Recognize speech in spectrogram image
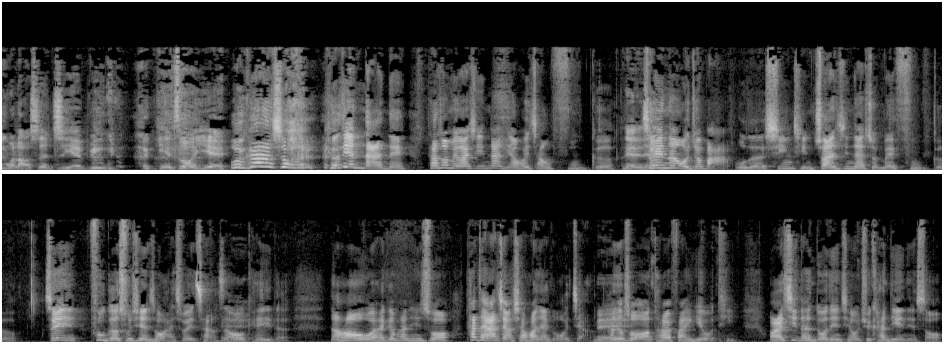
英文老师的职业病，写作业。我跟他说有点难呢，他说没关系，那你要会唱副歌。对，对，所以呢，我就把我的心情专心在准备副歌，所以副歌出现的时候我还是会唱，是 OK 的。然后我还跟潘青说，他等下讲笑话你要跟我讲，他就说哦，他会翻译给我听。我还记得很多年前我去看电影的时候，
